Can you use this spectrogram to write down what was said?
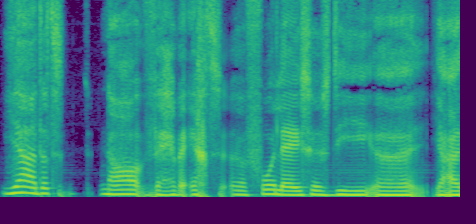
Ja, dat, nou, we hebben echt uh, voorlezers die, uh, ja,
